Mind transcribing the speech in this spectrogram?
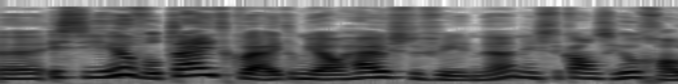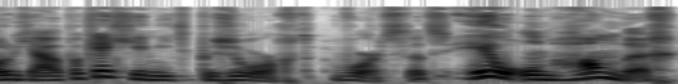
uh, is hij heel veel tijd kwijt om jouw huis te vinden. En is de kans heel groot dat jouw pakketje niet bezorgd wordt. Dat is heel onhandig.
